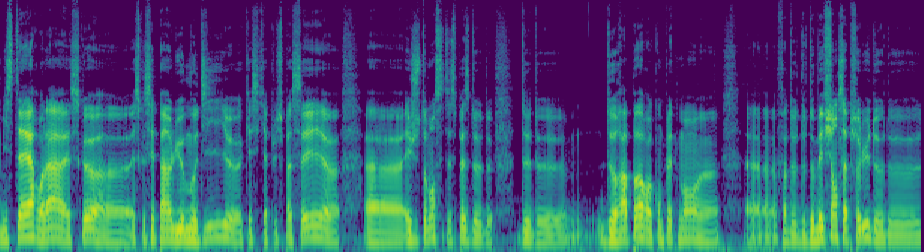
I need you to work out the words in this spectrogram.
mystère. Voilà, est-ce que euh, que c'est pas un lieu maudit Euh, Qu'est-ce qui a pu se passer Euh, euh, Et justement cette espèce de rapport complètement, euh, euh, enfin de, méfiance absolue de-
